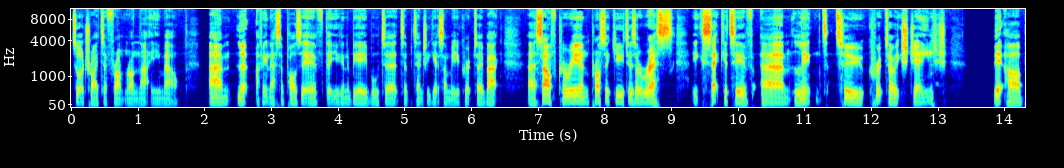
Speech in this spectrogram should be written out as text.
sort of try to front run that email. Um, look, I think that's a positive that you're going to be able to to potentially get some of your crypto back. Uh, South Korean prosecutors arrest executive um, linked to crypto exchange Bithumb,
